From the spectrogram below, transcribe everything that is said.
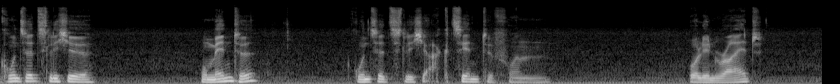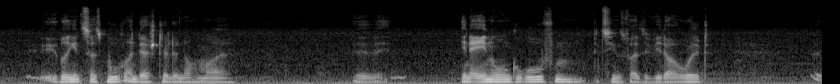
Grundsätzliche Momente, grundsätzliche Akzente von Olin Wright übrigens das Buch an der Stelle nochmal äh, in Erinnerung gerufen, beziehungsweise wiederholt äh,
